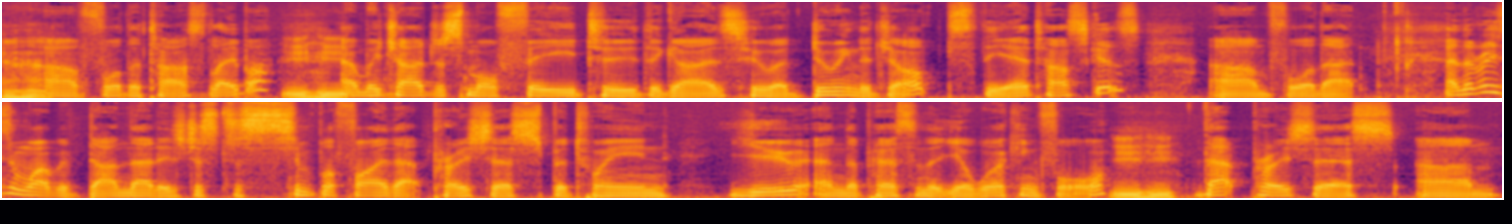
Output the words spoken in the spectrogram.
Uh-huh. uh, for the task labor, and we charge a small fee to the guys who are doing the jobs, the air taskers, um, for that. And the reason why we've done that is just to simplify that process between you and the person that you're working for. That process, um,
